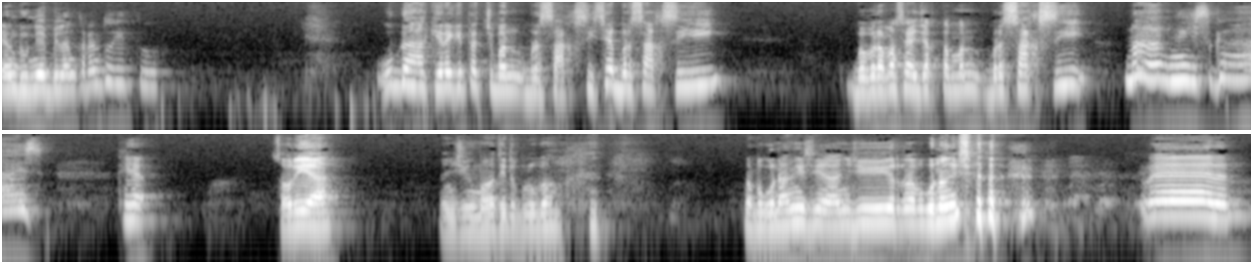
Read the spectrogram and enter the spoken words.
Yang dunia bilang keren tuh itu. Udah akhirnya kita cuman bersaksi. Saya bersaksi. Beberapa saya ajak temen bersaksi. Nangis guys. Kayak sorry ya, anjing banget hidup lu bang. Kenapa gue nangis ya anjir, kenapa gue nangis? Man.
